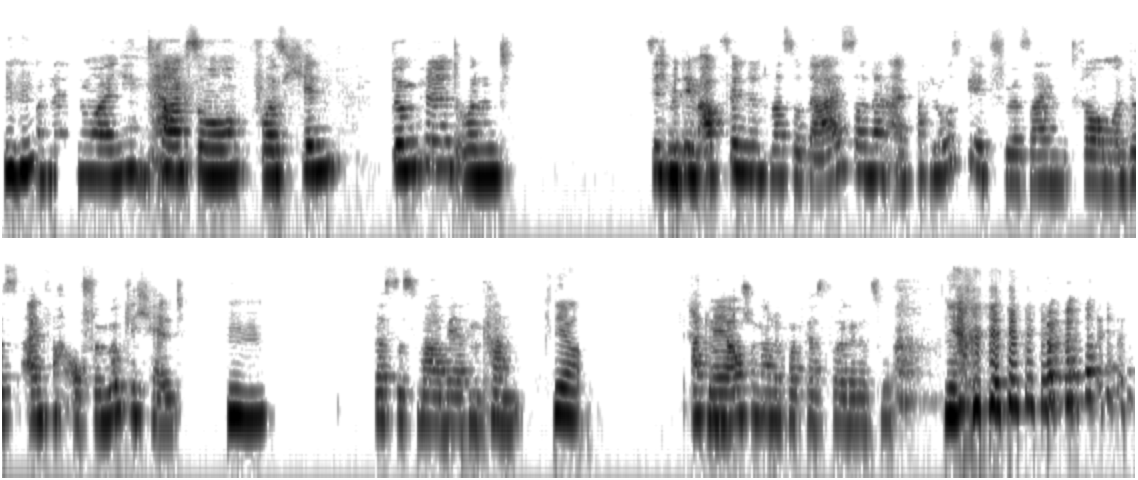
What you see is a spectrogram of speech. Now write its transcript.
Mhm. Und nicht nur jeden Tag so vor sich hin dümpelt und sich mit dem abfindet, was so da ist, sondern einfach losgeht für seinen Traum und das einfach auch für möglich hält, mhm. dass das wahr werden kann. Ja. Hatten wir ja auch schon mal eine Podcast-Folge dazu. Ja.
